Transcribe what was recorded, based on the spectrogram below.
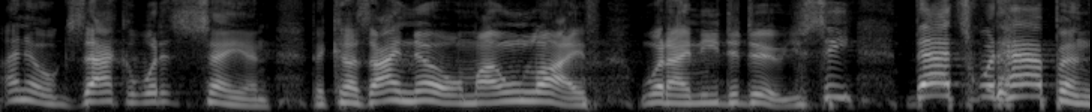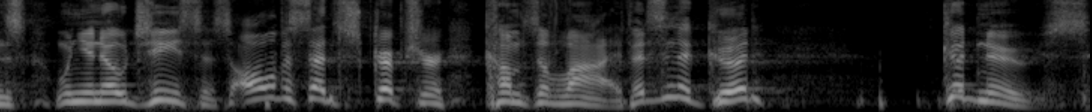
I know exactly what it's saying because I know in my own life what I need to do. You see, that's what happens when you know Jesus. All of a sudden, Scripture comes alive. Isn't it good? Good news.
